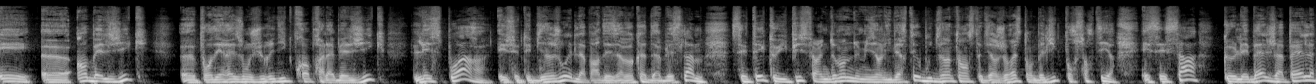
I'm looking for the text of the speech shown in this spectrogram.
Et euh, en Belgique, euh, pour des raisons juridiques propres à la Belgique, l'espoir, et c'était bien joué de la part des avocats d'Abdeslam, c'était qu'il puisse faire une demande de mise en liberté au bout de 20 ans, c'est-à-dire je reste en Belgique pour sortir. Et c'est ça que les Belges appellent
